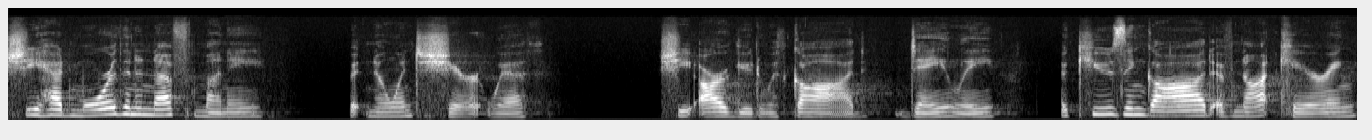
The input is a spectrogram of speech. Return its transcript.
She had more than enough money, but no one to share it with. She argued with God daily, accusing God of not caring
